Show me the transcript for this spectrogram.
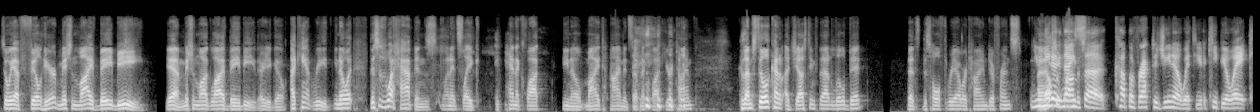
So we have Phil here, Mission Live Baby. Yeah, Mission Log Live Baby. There you go. I can't read. You know what? This is what happens when it's like 10 o'clock, you know, my time and 7 o'clock your time. Because I'm still kind of adjusting to that a little bit that's this whole three hour time difference. You I need a nice promised... uh, cup of Raktajino with you to keep you awake.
